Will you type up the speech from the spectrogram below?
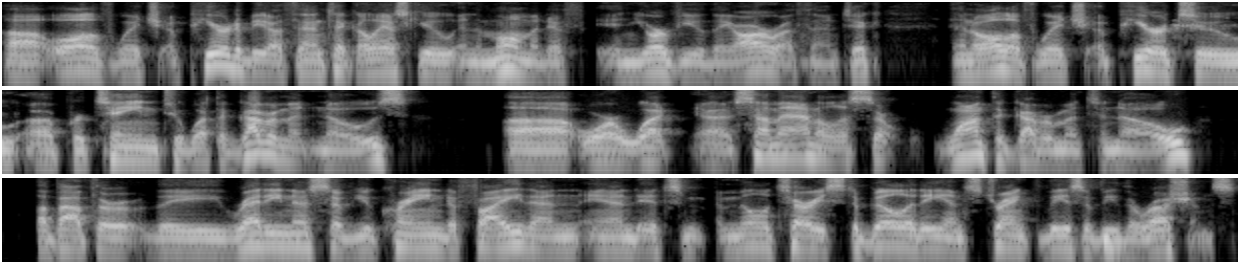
uh, all of which appear to be authentic. I'll ask you in a moment if, in your view, they are authentic, and all of which appear to uh, pertain to what the government knows uh, or what uh, some analysts are, want the government to know about the the readiness of Ukraine to fight and and its military stability and strength vis-a-vis the Russians.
